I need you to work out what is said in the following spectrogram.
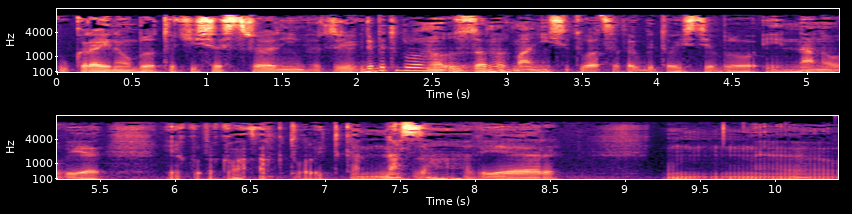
Ukrajinou, bylo totiž sestřelený, protože kdyby to bylo no, za normální situace, tak by to jistě bylo i na nově, jako taková aktualitka na závěr. Mm, eh,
